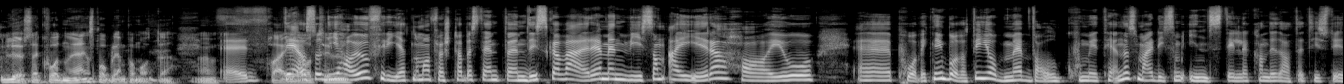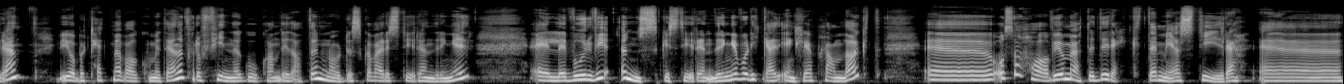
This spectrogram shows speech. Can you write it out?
Løser et koordineringsproblem, på en måte? Det, altså. De har jo frihet når man først har bestemt hvem de skal være, men vi som eiere har jo påvirkning. Både at vi jobber med valgkomiteene, som er de som innstiller kandidater til styret. Vi jobber tett med valgkomiteene for å finne gode kandidater når det skal være styreendringer. Eller hvor vi ønsker styreendringer, hvor det ikke egentlig er planlagt. Eh, og så har vi jo møte direkte med styret. Eh,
